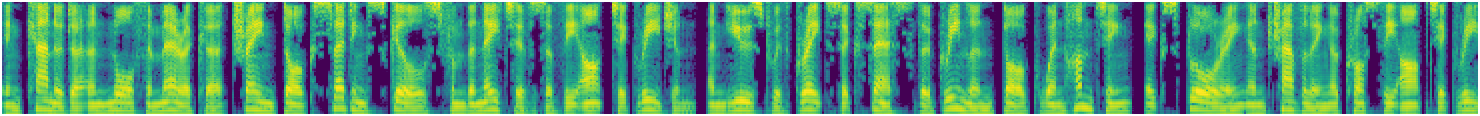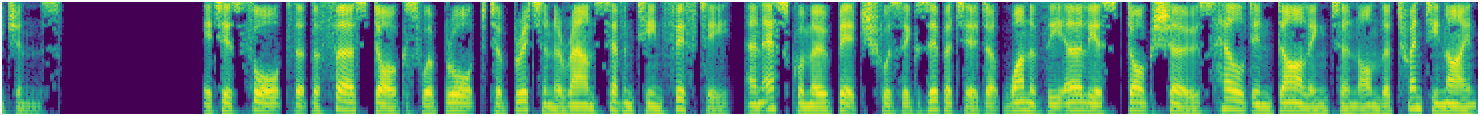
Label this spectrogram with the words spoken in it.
in Canada and North America trained dog sledding skills from the natives of the Arctic region, and used with great success the Greenland dog when hunting, exploring and traveling across the Arctic regions. It is thought that the first dogs were brought to Britain around 1750. An Esquimaux bitch was exhibited at one of the earliest dog shows held in Darlington on 29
